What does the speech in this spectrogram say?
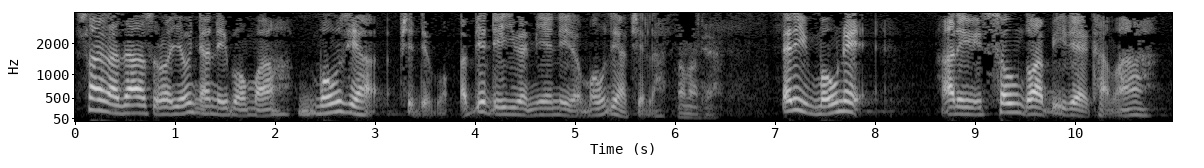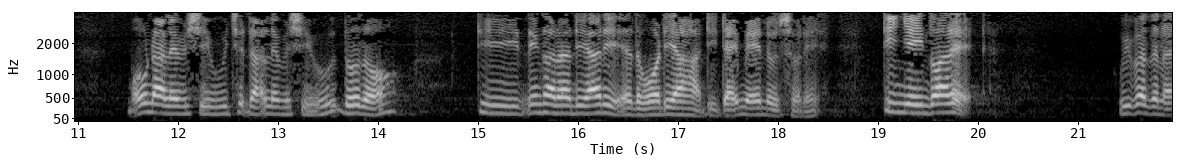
။စကားစားဆိုတော့ယုံ nant တွေပေါ်မှာမုန်းစရာဖြစ်တယ်ပေါ့အပြစ်တွေကြီးပဲမြင်နေတော့မုန်းစရာဖြစ်လာတယ်မှန်ပါဗျာ။အဲ့ဒီမုန်းတဲ့ဟာတွေဆုံးသွားပြီးတဲ့အခါမှာမုန်းတာလည်းမရှိဘူးချစ်တာလည်းမရှိဘူးသို့တော့ ဒီသင်္ခါရတရားတွေရဲ့သဘောတရားဟာဒီတိုင်းပဲလို့ဆိုတဲ့တည်ငြိမ်သွားတဲ့ဝိပဿနာ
